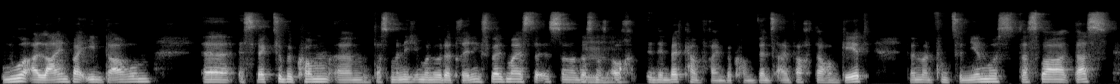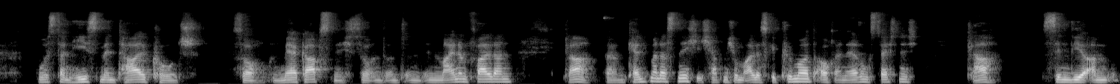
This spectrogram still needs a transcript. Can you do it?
nur allein bei ihm darum, äh, es wegzubekommen, ähm, dass man nicht immer nur der Trainingsweltmeister ist, sondern dass mhm. man es auch in den Wettkampf reinbekommt, wenn es einfach darum geht, wenn man funktionieren muss. Das war das, wo es dann hieß Mentalcoach. So, und mehr gab es nicht. So, und, und, und in meinem Fall dann Klar, ähm, kennt man das nicht. Ich habe mich um alles gekümmert, auch ernährungstechnisch. Klar, sind wir am,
